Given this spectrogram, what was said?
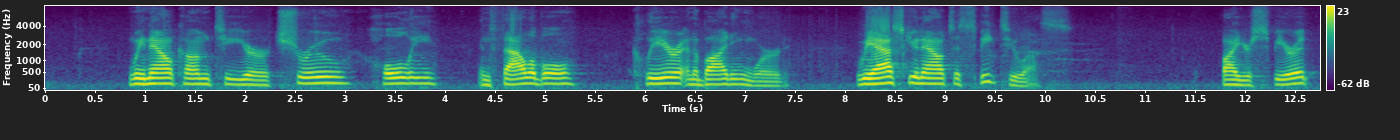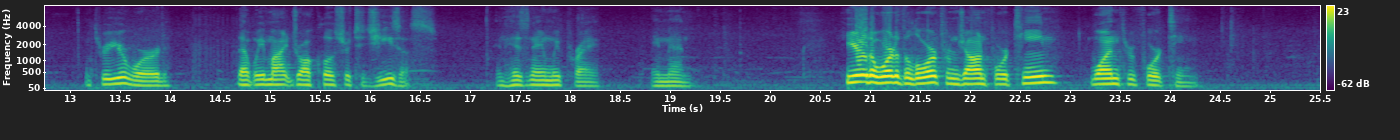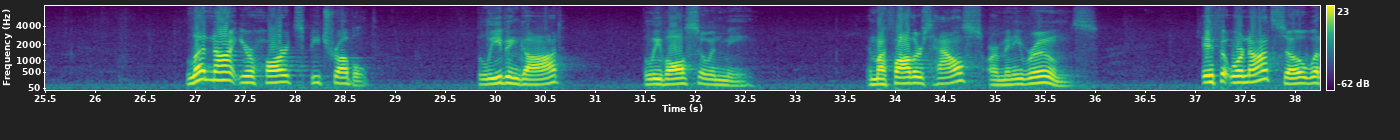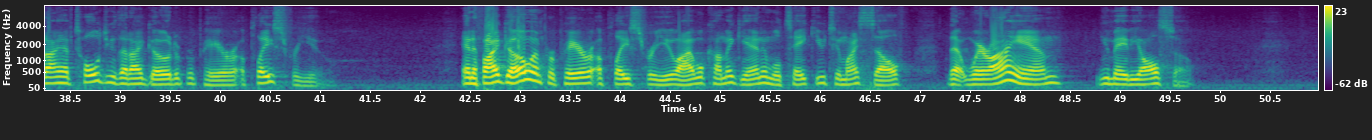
We now come to your true, holy, infallible, clear, and abiding word. We ask you now to speak to us by your Spirit and through your word that we might draw closer to Jesus. In his name we pray. Amen. Hear the word of the Lord from John 14, 1 through 14. Let not your hearts be troubled. Believe in God, believe also in me. In my Father's house are many rooms. If it were not so, would I have told you that I go to prepare a place for you? And if I go and prepare a place for you, I will come again and will take you to myself, that where I am, you may be also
